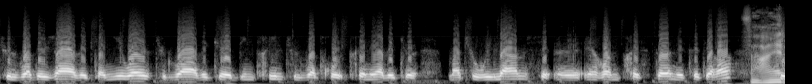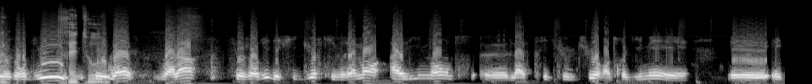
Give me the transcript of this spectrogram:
tu le vois déjà avec Kanye West, tu le vois avec euh, Bin Trill, tu le vois trop, traîner avec euh, Matthew Williams, euh, Aaron Preston, etc. Pharrell, Et aujourd'hui, très tôt. c'est- ouais, voilà, c'est aujourd'hui des figures qui vraiment alimentent euh, la street culture entre guillemets et, et, et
